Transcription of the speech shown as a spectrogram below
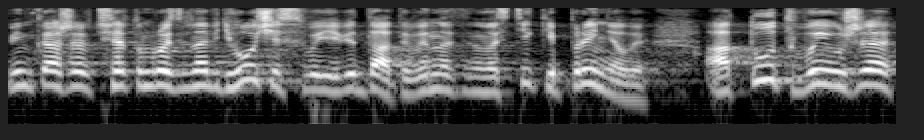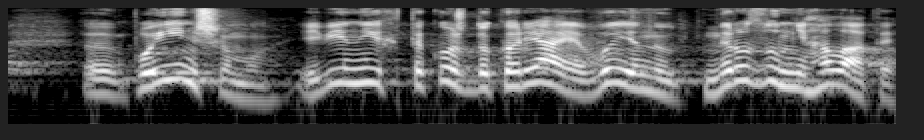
він каже, в 4 розділі навіть очі свої віддати, ви на- настільки прийняли. А тут ви вже е, по-іншому. І він їх також докоряє. Ви ну, нерозумні галати.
